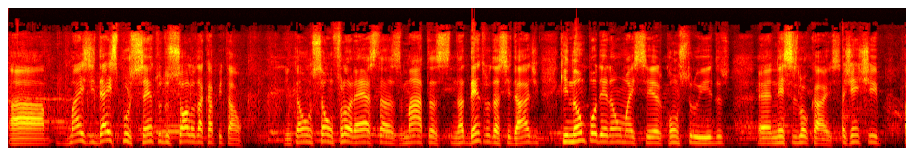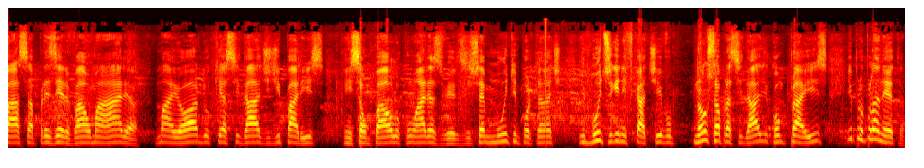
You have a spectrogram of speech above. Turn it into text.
a mais de 10% do solo da capital. Então são florestas, matas dentro da cidade que não poderão mais ser construídos é, nesses locais. A gente passa a preservar uma área maior do que a cidade de Paris, em São Paulo, com áreas verdes. Isso é muito importante e muito significativo, não só para a cidade, como para o país e para o planeta.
